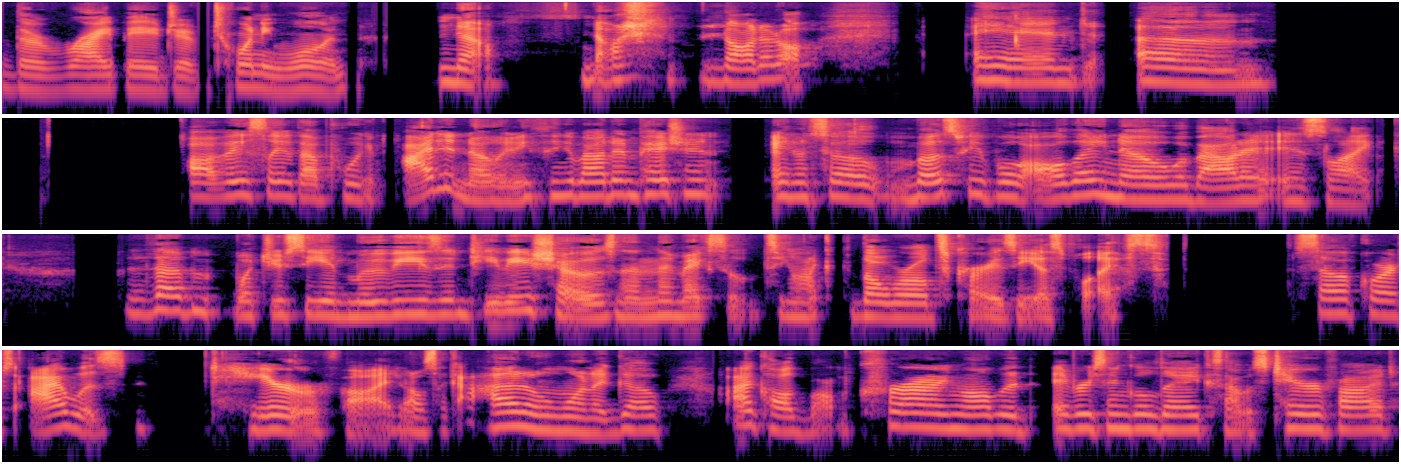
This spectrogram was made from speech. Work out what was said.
the ripe age of 21. No, not not at all. And um, obviously at that point, I didn't know anything about inpatient, and so most people, all they know about it is like the what you see in movies and TV shows, and that makes it seem like the world's craziest place. So of course, I was terrified. I was like, I don't want to go. I called mom crying all the every single day because I was terrified.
